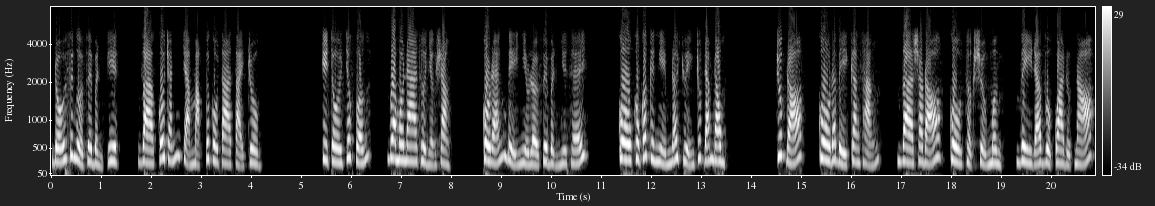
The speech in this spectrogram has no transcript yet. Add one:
đối với người phê bình kia và cố tránh chạm mặt với cô ta tại trường. Khi tôi chất vấn, Ramona thừa nhận rằng cô đáng bị nhiều lời phê bình như thế Cô không có kinh nghiệm nói chuyện trước đám đông. Trước đó, cô đã bị căng thẳng, và sau đó cô thật sự mừng vì đã vượt qua được nó.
